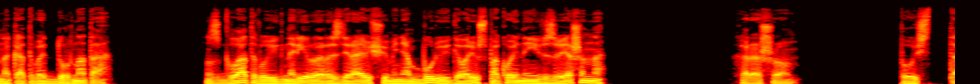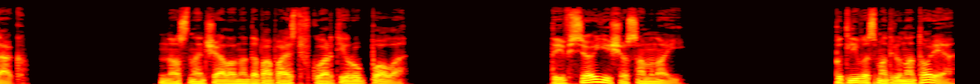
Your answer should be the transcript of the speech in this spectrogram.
накатывает дурнота. Сглатываю, игнорируя раздирающую меня бурю, и говорю спокойно и взвешенно. Хорошо. Пусть так. Но сначала надо попасть в квартиру Пола. Ты все еще со мной? Пытливо смотрю на Тория.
